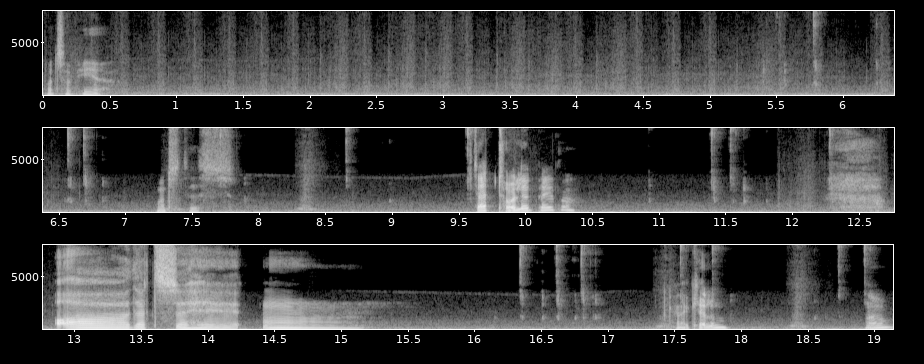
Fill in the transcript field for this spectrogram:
What's up here? What's this? Is that toilet paper? Oh, that's a hit. Mm. Can I kill him? No?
